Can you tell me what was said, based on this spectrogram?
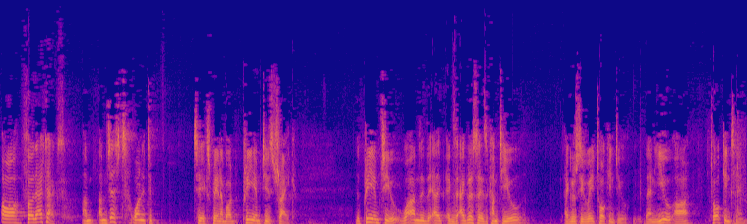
or further attacks. I'm, I'm just wanting to, to explain about preemptive strike. the preempt you, what I'm, the, the aggressor is come to you, aggressive way talking to you. Then you are talking to him,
